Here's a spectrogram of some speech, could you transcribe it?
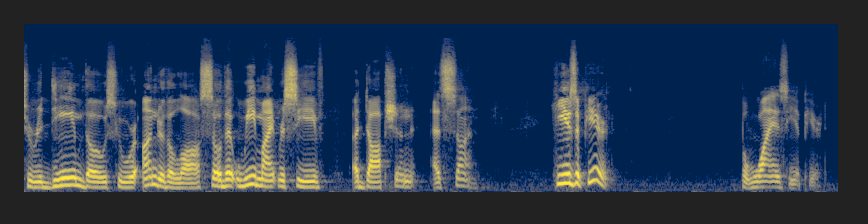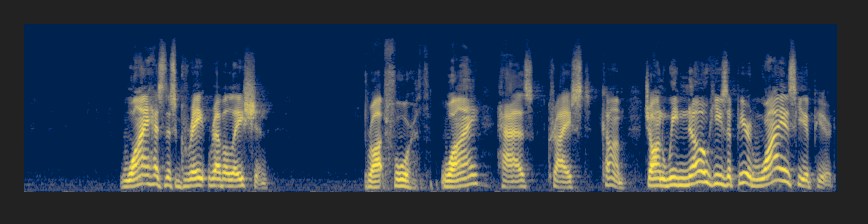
to redeem those who were under the law so that we might receive adoption as son. He has appeared. But why has he appeared? Why has this great revelation brought forth? Why has Christ come? John, we know he's appeared. Why has he appeared?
